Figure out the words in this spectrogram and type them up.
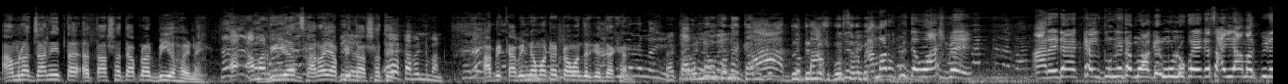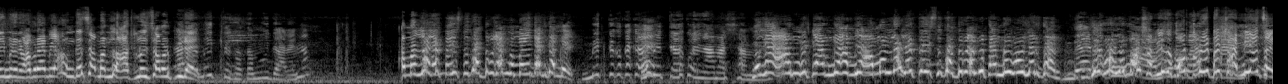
আমরা জানি তার সাথে আপনার বিয়ে হয় নাই। আমার বিয়ে ছাড়াই আপনি তার সাথে কাবিন আপনি কাবিন নামাটা একটু আমাদেরকে দেখান। কাবিন নামা নাই দুই তিন মাস বছর আমার উপরে আসবে আর এটা কাল তুমি এটা মগের মুলুক হয়ে গেছে আইয়া আমার পিড়াই মেরে আমরা আমি এখন গেছি আমার লাট লইছে আমার পিড়াই মিথ্যে কথা মুই দাঁড়ে না। আমার লাগাটা ইস্তে থাকতে বলে মেয়ে দেখতাম মিথ্যে কথা কেন মিথ্যে কই না আমার সামনে। না আমি কেমনে আমি আমার লাগাটা ইস্তে থাকতে আমি কেমনে মহিলার গান যে হলো বাসা বিয়ে বর্তমানে একটা স্বামী আছে।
